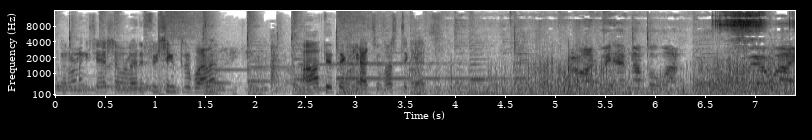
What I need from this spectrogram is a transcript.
കൊറോണയ്ക്ക് ശേഷമുള്ള ഒരു ഫിഷിംഗ് ട്രിപ്പാണ് ആദ്യത്തെ ക്യാച്ച് ഫസ്റ്റ് ക്യാച്ച് Right, we have number one. We're away.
